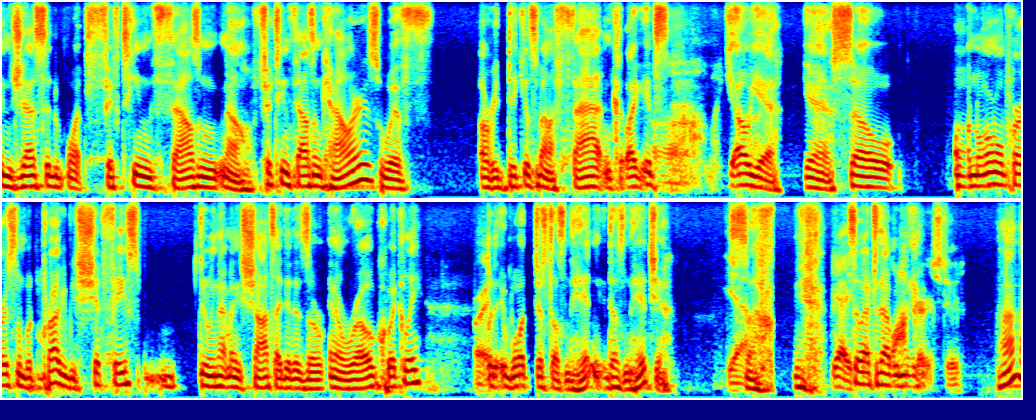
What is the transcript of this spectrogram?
ingested what fifteen thousand no fifteen thousand calories with a ridiculous amount of fat and like it's Oh oh yeah yeah. So a normal person would probably be shit faced doing that many shots I did as a, in a row quickly, Right. but it what just doesn't hit it doesn't hit you. Yeah. So yeah. yeah. so after that, blockers, dude. Huh?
